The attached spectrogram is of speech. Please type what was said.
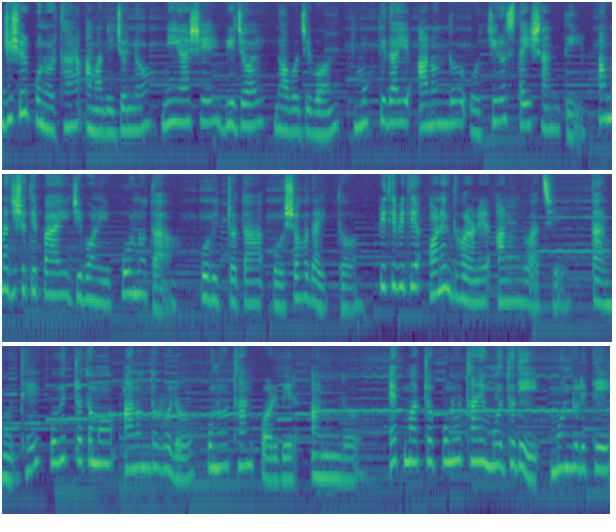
যিশুর পুনরুত্থান আমাদের জন্য নিয়ে আসে বিজয়, নবজীবন, মুক্তিদায়ী আনন্দ ও চিরস্থায়ী শান্তি। আমরা যিশুতে পাই জীবনের পূর্ণতা, পবিত্রতা ও সহদায়িত্ব। পৃথিবীতে অনেক ধরনের আনন্দ আছে। তার মধ্যে পবিত্রতম আনন্দ হল পুনরুত্থান পর্বের আনন্দ। একমাত্র পুনরুত্থানের মধ্য দিয়ে মণ্ডলীতে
